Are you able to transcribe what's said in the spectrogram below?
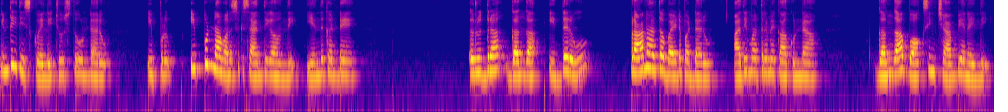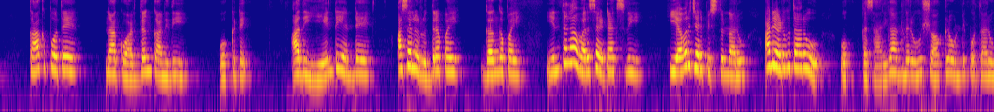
ఇంటికి తీసుకువెళ్ళి చూస్తూ ఉంటారు. ఇప్పుడు ఇప్పుడు నా మనసుకి శాంతిగా ఉంది. ఎందుకంటే రుద్ర గంగ ఇద్దరు ప్రాణాలతో బయటపడ్డారు. అది మాత్రమే కాకుండా గంగ బాక్సింగ్ ఛాంపియన్ అయింది. కాకపోతే నాకు అర్థం కానిది ఒక్కటే. అది ఏంటి అంటే అసలు రుద్రపై గంగపై ఇంతలా వరుస అటాక్స్ని ఎవరు జరిపిస్తున్నారు అని అడుగుతారు. ఒక్కసారిగా అందరూ షాక్లో ఉండిపోతారు.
